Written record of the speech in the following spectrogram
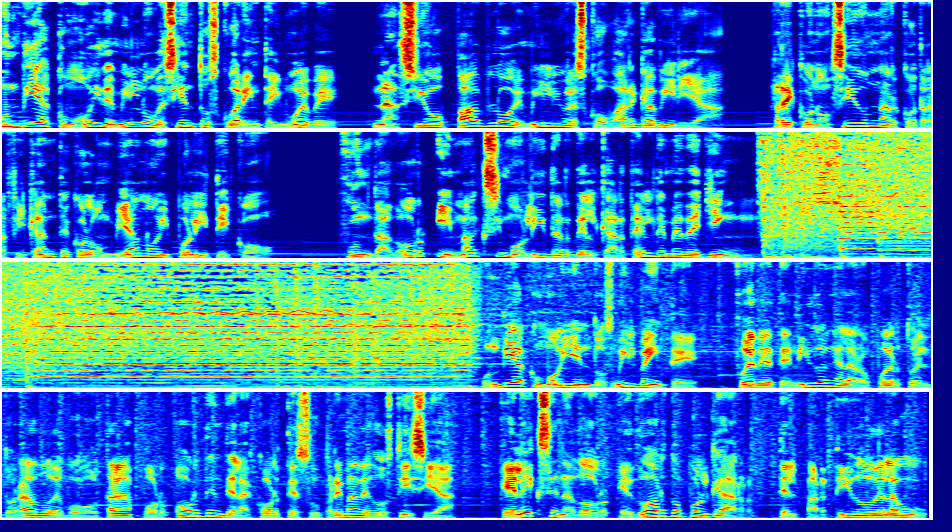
Un día como hoy de 1949 nació Pablo Emilio Escobar Gaviria, reconocido narcotraficante colombiano y político, fundador y máximo líder del cartel de Medellín. Un día como hoy en 2020 fue detenido en el aeropuerto El Dorado de Bogotá por orden de la Corte Suprema de Justicia el ex senador Eduardo Pulgar del partido de la U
